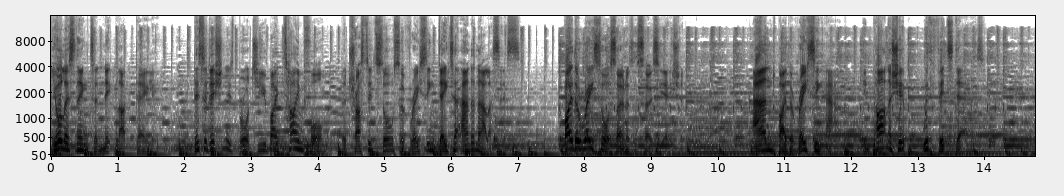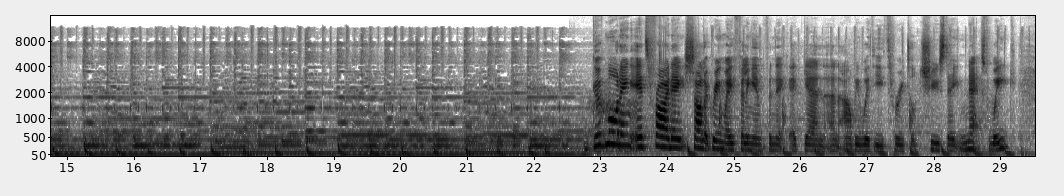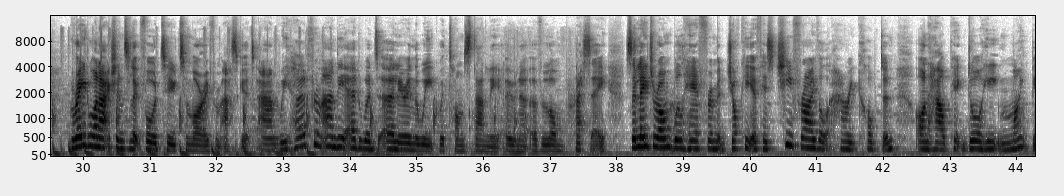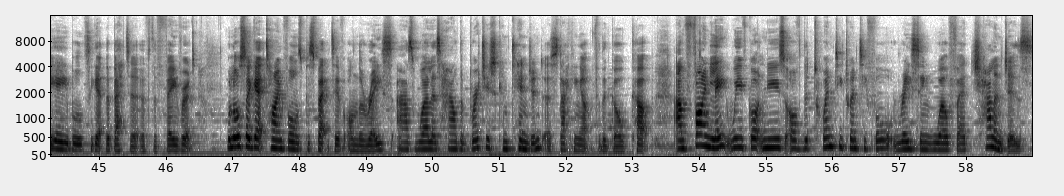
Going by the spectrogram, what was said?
You're listening to Nick Luck Daily. This edition is brought to you by Timeform, the trusted source of racing data and analysis, by the Racehorse Owners Association, and by the Racing app in partnership with FitzDares. Good morning, it's Friday. Charlotte Greenway filling in for Nick again, and I'll be with you through till Tuesday next week. Grade 1 action to look forward to tomorrow from Ascot, and we heard from Andy Edwards earlier in the week with Tom Stanley, owner of L'Homme Presse. So later on, we'll hear from jockey of his chief rival, Harry Cobden, on how Pic D'Orhy might be able to get the better of the favourite. We'll also get Timeform's perspective on the race, as well as how the British contingent are stacking up for the Gold Cup. And finally, we've got news of the 2024 Racing Welfare Challenges.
